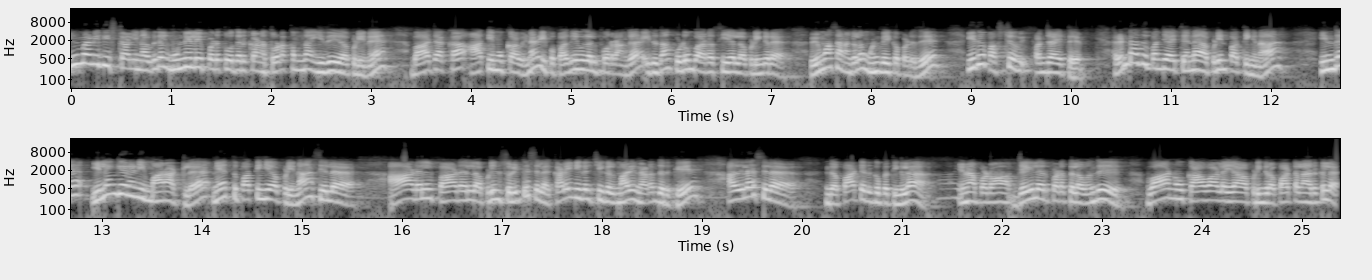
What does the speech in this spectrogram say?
இன்பநிதி ஸ்டாலின் அவர்கள் முன்னிலைப்படுத்துவதற்கான தொடக்கம் தான் இது அப்படின்னு பாஜக அதிமுகவினர் இப்போ பதிவுகள் போடுறாங்க. இதுதான் குடும்ப அரசியல் அப்படிங்கிற விமர்சனங்களும் முன்வைக்கப்படுது. இது ஃபஸ்ட்டு பஞ்சாயத்து. ரெண்டாவது பஞ்சாயத்து என்ன அப்படின்னு பார்த்தீங்கன்னா இந்த இளைஞரணி மாநாட்டில் நேற்று பார்த்தீங்க அப்படின்னா சில ஆடல் பாடல் அப்படின்னு சொல்லிட்டு சில கலை நிகழ்ச்சிகள் மாதிரி நடந்திருக்கு. அதில் சில இந்த பாட்டு இருக்குது பார்த்தீங்களா என்ன படம்? ஜெயிலர் படத்தில் வந்து வானு காவாலயா அப்படிங்கிற பாட்டெல்லாம் இருக்குல்ல?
